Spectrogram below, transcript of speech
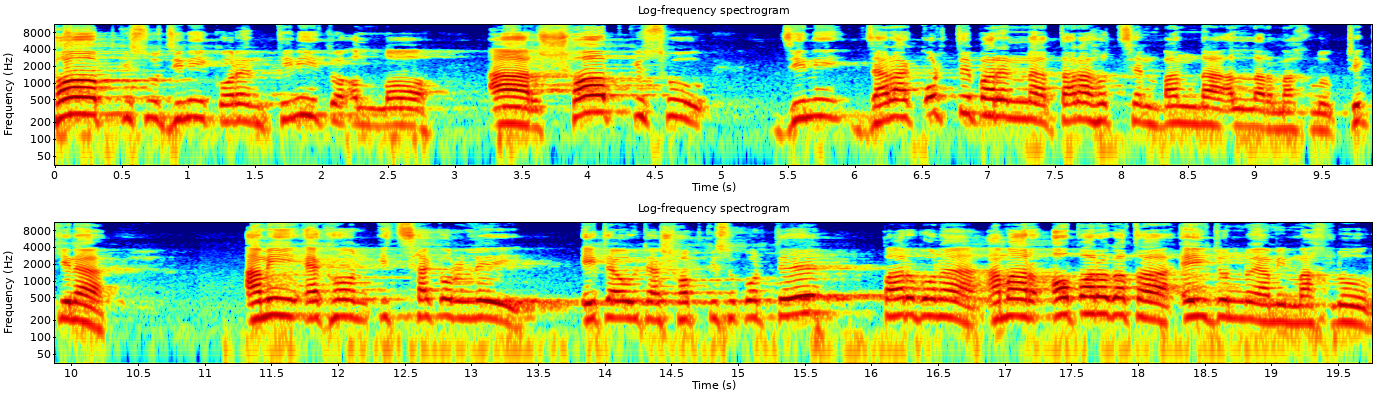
সব কিছু যিনি করেন তিনি তো আল্লাহ। আর সব কিছু যিনি যারা করতে পারেন না, তারা হচ্ছেন বান্দা আল্লাহর মাখলুক। ঠিক কিনা? আমি এখন ইচ্ছা করলেই এটা ওইটা সব কিছু করতে পারব না। আমার অপারগতা এই জন্যই আমি মাখলুক।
